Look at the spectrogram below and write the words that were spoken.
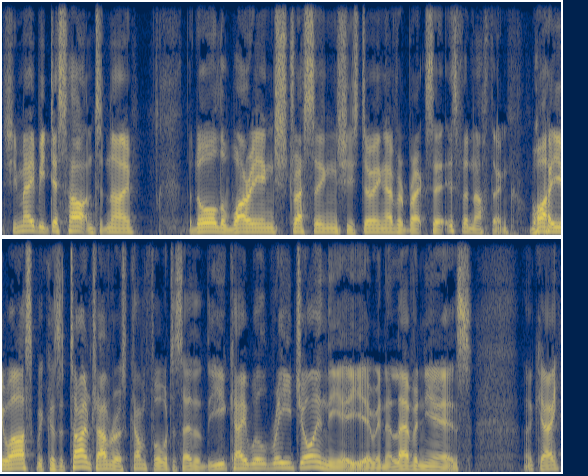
she may be disheartened to know that all the worrying, stressing she's doing over Brexit is for nothing. Why, you ask? Because a time traveller has come forward to say that the UK will rejoin the EU in 11 years. Okay.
